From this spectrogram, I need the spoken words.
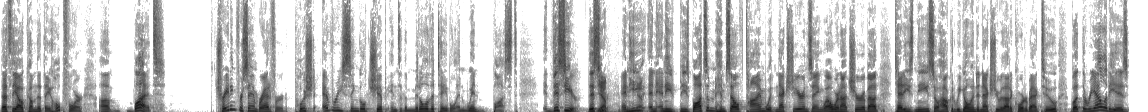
that's the outcome that they hope for. Um, but trading for Sam Bradford pushed every single chip into the middle of the table and went bust. This year, this Yeah. year, and he Yeah. and and he he's bought some himself time with next year and saying, well, we're not sure about Teddy's knee, so how could we go into next year without a quarterback too? But the reality is,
